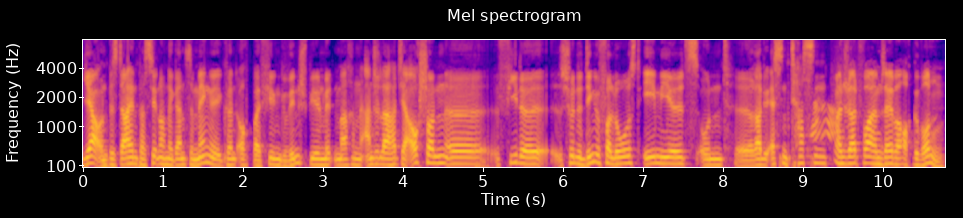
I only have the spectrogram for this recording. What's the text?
ja, und bis dahin passiert noch eine ganze Menge. Ihr könnt auch bei vielen Gewinnspielen mitmachen. Angela hat ja auch schon äh, viele schöne Dinge verlost, E-Mails und äh, Radio Essen Tassen. Angela hat vor allem selber auch gewonnen.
